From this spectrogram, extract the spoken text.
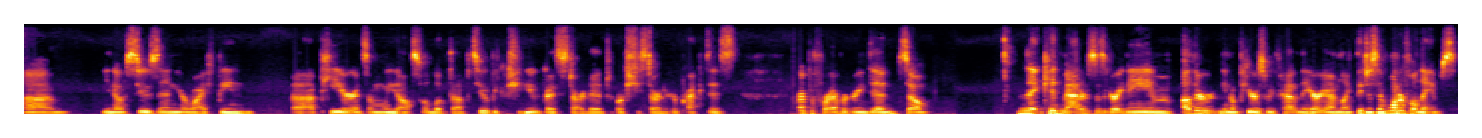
Um, you know, Susan, your wife, being a peer and someone we also looked up to because she, you guys started or she started her practice right before Evergreen did. So Kid Matters is a great name. Other, you know, peers we've had in the area, I'm like, they just have wonderful names.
